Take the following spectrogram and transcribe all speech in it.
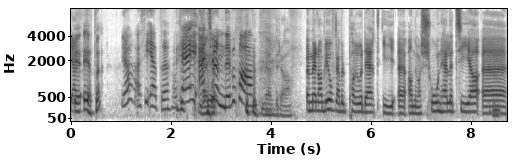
Ja, Ete? ja jeg sier ete. OK, jeg er er trønder, for faen! Det er bra. Men han blir jo for eksempel parodiert i uh, animasjon hele tida. eh,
